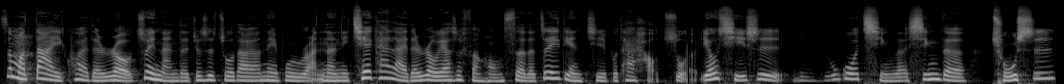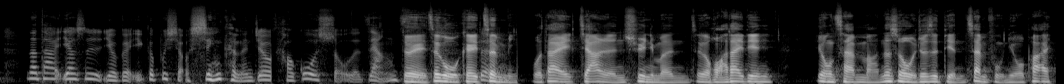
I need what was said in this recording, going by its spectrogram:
这么大一块的肉，最难的就是做到要内部软嫩。你切开来的肉要是粉红色的，这一点其实不太好做，尤其是你如果请了新的。厨师，那他要是有个一个不小心，可能就烤过手了这样子。对，这个我可以证明。我带家人去你们这个华泰店用餐嘛，那时候我就是点战斧牛排，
